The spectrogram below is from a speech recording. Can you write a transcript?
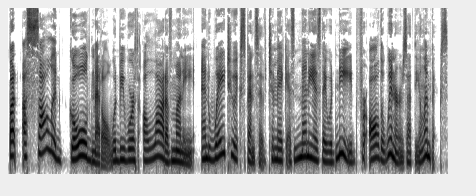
But a solid gold medal would be worth a lot of money and way too expensive to make as many as they would need for all the winners at the Olympics.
